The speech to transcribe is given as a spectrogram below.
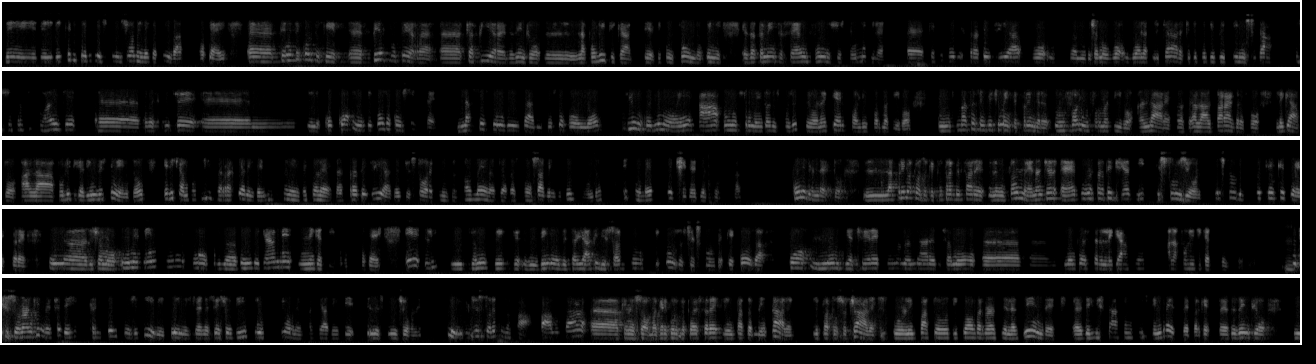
dei, dei, dei, criteri di esclusione negativa. Okay? Eh, tenete conto che eh, per poter eh, capire ad esempio la politica di, di, quel fondo, quindi esattamente se è un fondo sostenibile, eh, che tipo di strategia può, diciamo, vuole applicare, che tipo di obiettivo si dà e soprattutto anche eh, come si dice, ehm, in che cosa consiste la sostenibilità di questo fondo, chiunque di noi ha uno strumento a disposizione che è il foglio informativo. Mm, basta semplicemente prendere un foglio informativo, andare al paragrafo legato alla politica di investimento e diciamo lì verrà chiarita esattamente qual è la strategia del gestore, quindi il manager responsabile di quel fondo e come decide di attuarla. Come abbiamo detto, la prima cosa che potrebbe fare un fund manager è una strategia di esclusione, perché può essere un, diciamo, un evento o un, un legame negativo. Okay? E lì diciamo, vengono dettagliati di solito che cosa si esclude, che cosa può non piacere o non andare, diciamo, eh, eh, non può essere legato alla politica di consumo. Mm. Ci sono anche invece dei criteri positivi, quindi cioè nel senso di inclusione al di, di, dell'esclusione. Quindi il gestore cosa fa? Eh, che ne so, magari quello che può essere l'impatto ambientale, l'impatto sociale, l'impatto di governance delle aziende, eh, degli stati in cui si investe, perché ad esempio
